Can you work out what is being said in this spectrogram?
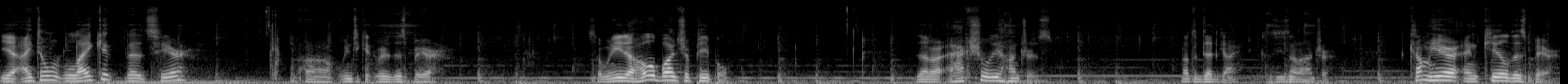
yeah, I don't like it that it's here. Uh, we need to get rid of this bear. So we need a whole bunch of people that are actually hunters. Not the dead guy, because he's not a hunter. Come here and kill this bear.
